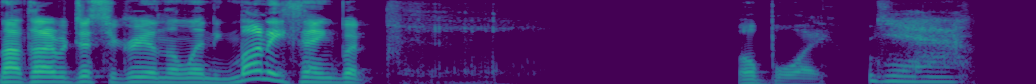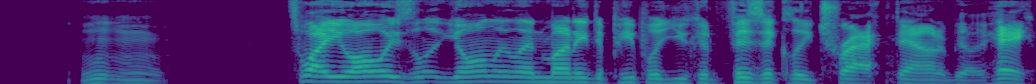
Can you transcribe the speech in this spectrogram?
Not that I would disagree on the lending money thing, but oh boy. Yeah. Mm-mm. That's why you always you only lend money to people you can physically track down and be like, "Hey,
